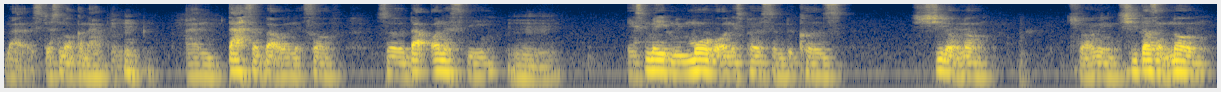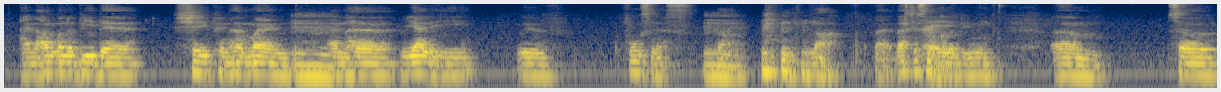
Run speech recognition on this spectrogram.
Like it's just not gonna happen, and that's a battle in itself. So that honesty, Mm. It's made me more of an honest person because she don't know. Do you know what I mean? She doesn't know, and I'm gonna be there shaping her mind Mm. and her reality with falseness. Mm. No, no, like, that's just Hey. not gonna be me. Um, so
